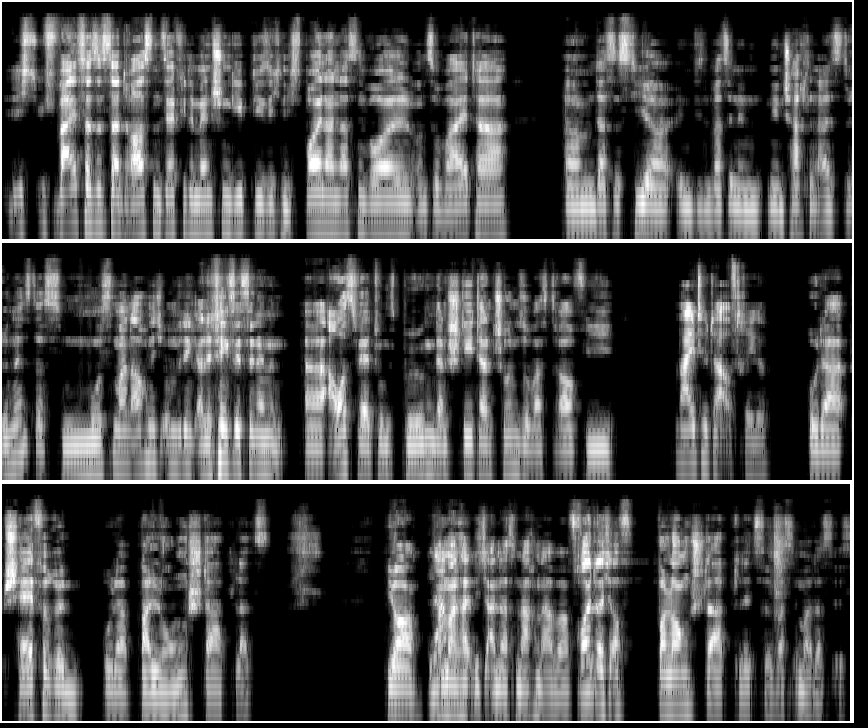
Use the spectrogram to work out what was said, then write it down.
ich, ich weiß, dass es da draußen sehr viele Menschen gibt, die sich nicht spoilern lassen wollen und so weiter. Ähm, das ist hier in diesem, was in den, in den Schachteln alles drin ist. Das muss man auch nicht unbedingt. Allerdings ist in den äh, Auswertungsbögen, dann steht dann schon sowas drauf wie Waldhütteraufträge. Oder Schäferin oder Ballonstartplatz. Ja, Na? kann man halt nicht anders machen, aber freut euch auf Ballonstartplätze, was immer das ist.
